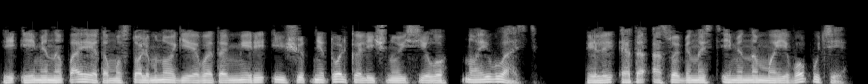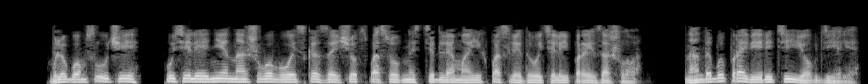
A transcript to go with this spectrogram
И именно поэтому столь многие в этом мире ищут не только личную силу, но и власть. Или это особенность именно моего пути? В любом случае, усиление нашего войска за счет способности для моих последователей произошло. Надо бы проверить ее в деле.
